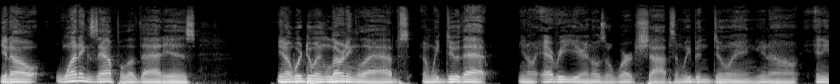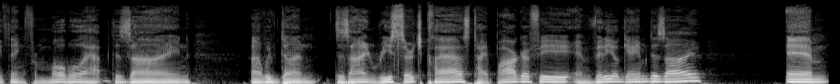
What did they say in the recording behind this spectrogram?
you know, one example of that is, you know, we're doing learning labs and we do that, you know, every year and those are workshops. And we've been doing, you know, anything from mobile app design. Uh, we've done design research class, typography, and video game design. And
